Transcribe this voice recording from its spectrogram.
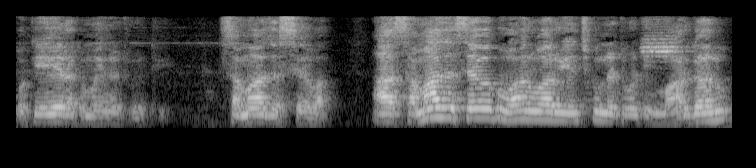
ఒకే రకమైనటువంటి సమాజ సేవ. ఆ సమాజ సేవకు వారు వారు ఎంచుకున్నటువంటి మార్గాలు.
